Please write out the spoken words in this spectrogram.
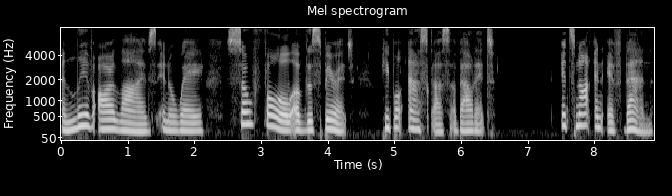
and live our lives in a way so full of the Spirit, people ask us about it. It's not an if then.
